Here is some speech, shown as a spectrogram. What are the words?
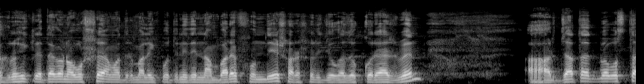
আগ্রহী ক্রেতাগণ অবশ্যই আমাদের মালিক প্রতিনিধির নাম্বারে ফোন দিয়ে সরাসরি যোগাযোগ করে আসবেন। আর যাতায়াত ব্যবস্থা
